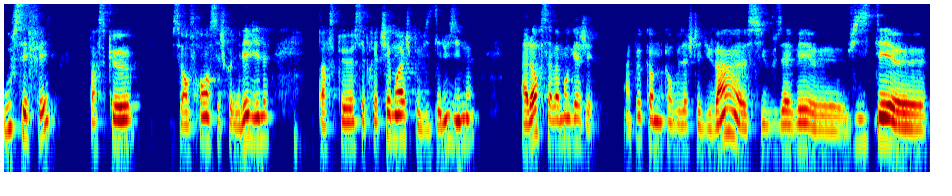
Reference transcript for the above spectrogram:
où c'est fait, parce que c'est en France et je connais les villes, parce que c'est près de chez moi, je peux visiter l'usine, alors ça va m'engager. Un peu comme quand vous achetez du vin, euh, si vous avez euh, visité euh,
